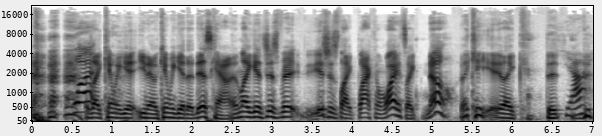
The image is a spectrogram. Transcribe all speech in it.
I was What? like, can we get you know can we get a discount? And like it's just very, it's just like black and white. It's like no, they can't like the, Yeah. the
